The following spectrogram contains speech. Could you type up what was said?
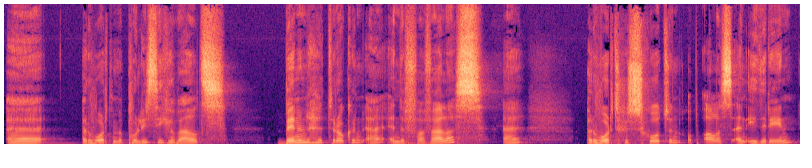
uh, er wordt met politiegeweld binnengetrokken hè, in de favelas. Hè. Er wordt geschoten op alles en iedereen.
